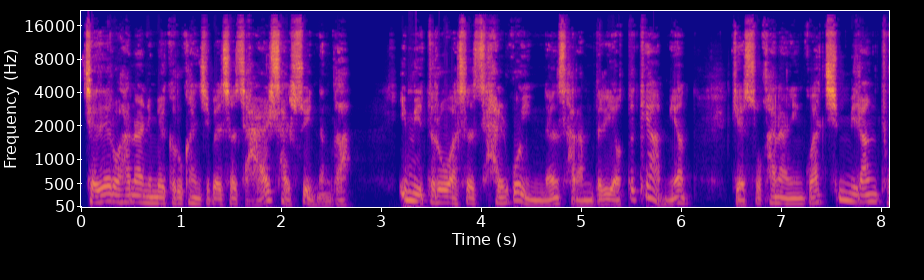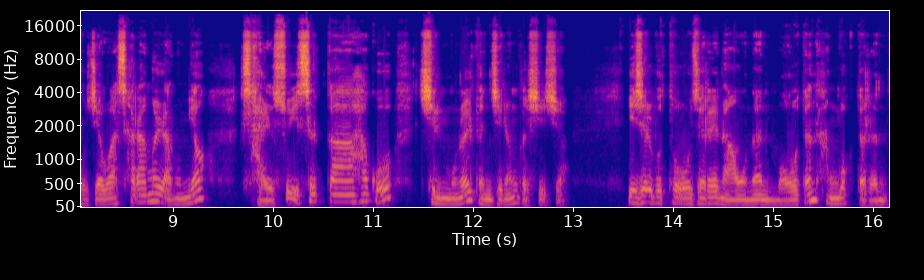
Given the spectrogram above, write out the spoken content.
제대로 하나님의 거룩한 집에서 잘 살 수 있는가? 이미 들어와서 살고 있는 사람들이 어떻게 하면 계속 하나님과 친밀한 교제와 사랑을 나누며 살 수 있을까 하고 질문을 던지는 것이죠. 2절부터 5절에 나오는 모든 항목들은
